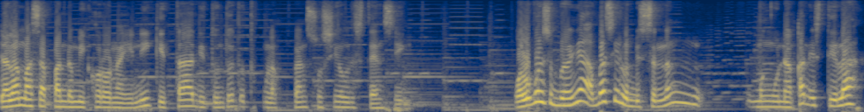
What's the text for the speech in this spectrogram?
Dalam masa pandemi corona ini, kita dituntut untuk melakukan social distancing. Walaupun sebenarnya Abah sih lebih seneng menggunakan istilah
